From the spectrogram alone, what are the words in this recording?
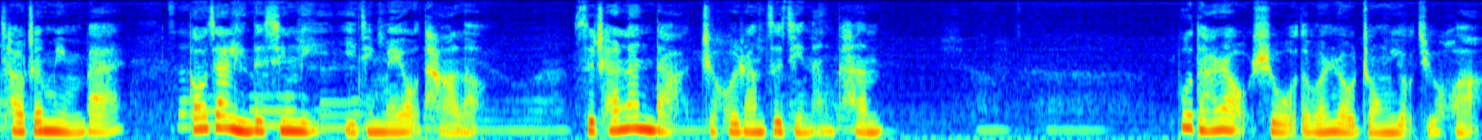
巧珍明白，高加林的心里已经没有他了。死缠烂打只会让自己难堪。不打扰是我的温柔中有句话，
